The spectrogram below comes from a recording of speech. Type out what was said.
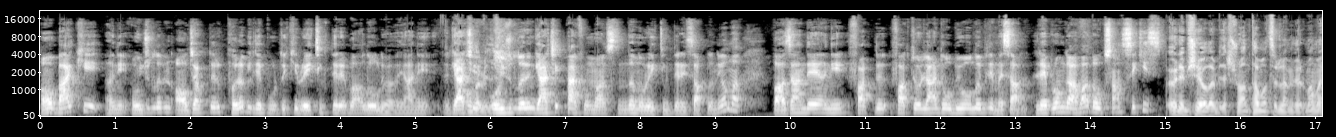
Ama belki hani oyuncuların alacakları para bile buradaki reytinglere bağlı oluyor. Yani gerçi Olabilir. oyuncuların gerçek performansından o reytingler hesaplanıyor ama Bazen de hani farklı faktörler de oluyor olabilir. Mesela LeBron galiba 98. Öyle bir şey olabilir. Şu an tam hatırlamıyorum ama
